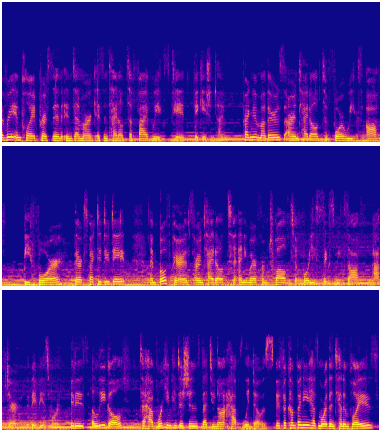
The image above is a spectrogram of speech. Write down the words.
Every employed person in Denmark is entitled to five weeks paid vacation time. Pregnant mothers are entitled to four weeks off before their expected due date, and both parents are entitled to anywhere from 12 to 46 weeks off after the baby is born. It is illegal to have working conditions that do not have windows. If a company has more than 10 employees,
